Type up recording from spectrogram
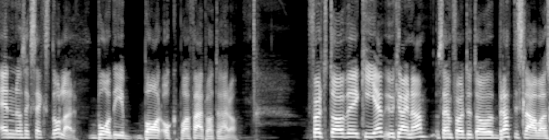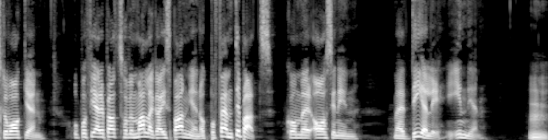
1,66 dollar. Både i bar och på affär pratar vi här då. Följt av eh, Kiev, Ukraina. Och sen följt av Bratislava, Slovakien. Och på fjärde plats har vi Malaga i Spanien. Och på femte plats kommer Asien in med Delhi i Indien. Mm.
